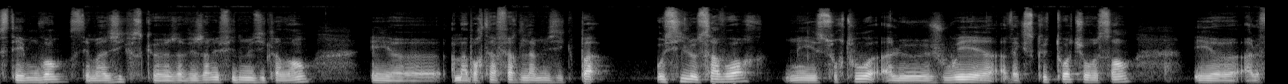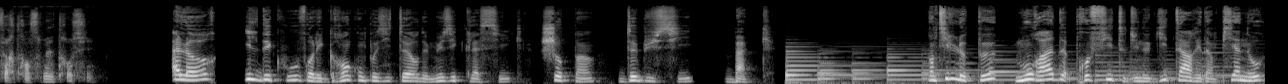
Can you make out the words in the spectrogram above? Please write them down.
c'était émouvant, c'était magique parce que j'avais jamais fait de musique avant et euh, à m'apporter à faire de la musique. Pas aussi le savoir, mais surtout à le jouer avec ce que toi tu ressens et euh, à le faire transmettre aussi. Alors, il découvre les grands compositeurs de musique classique, Chopin, Debussy, Bach. Quand il le peut, Mourad profite d'une guitare et d'un piano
